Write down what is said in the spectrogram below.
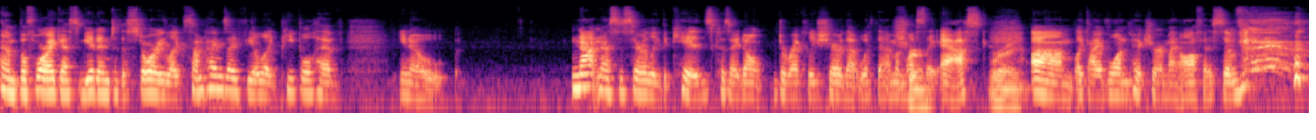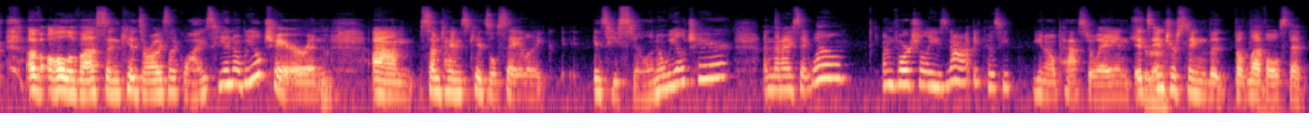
and before I guess get into the story, like sometimes I feel like people have, you know, not necessarily the kids because I don't directly share that with them unless Sure. they ask. Right. Um, like I have one picture in my office of of all of us, and kids are always like, "Why is he in a wheelchair?" And um, sometimes kids will say like, "Is he still in a wheelchair?" And then I say, "Well, unfortunately, he's not because he, you know, passed away." And it's Sure. interesting the the levels that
